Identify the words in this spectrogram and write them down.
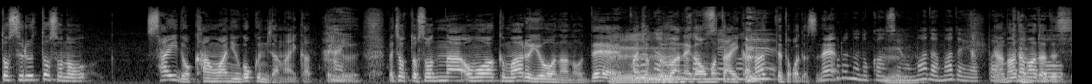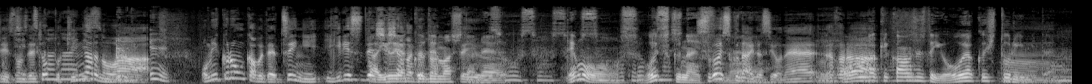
とするとその再度緩和に動くんじゃないかっていう、はい、ちょっとそんな思惑もあるようなので、まあ、ちょっと上値が重たいかなってとこですね。コロナの感染もまだまだやっぱり、まだまだですし、そんでちょっと気になるのは、ええ、オミクロン株でついにイギリスで死者が出たっていう。ね、でも、すごい少ないですね。すごい少ないですよね。だから。こんだけ感染してようやく一人みたいな。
